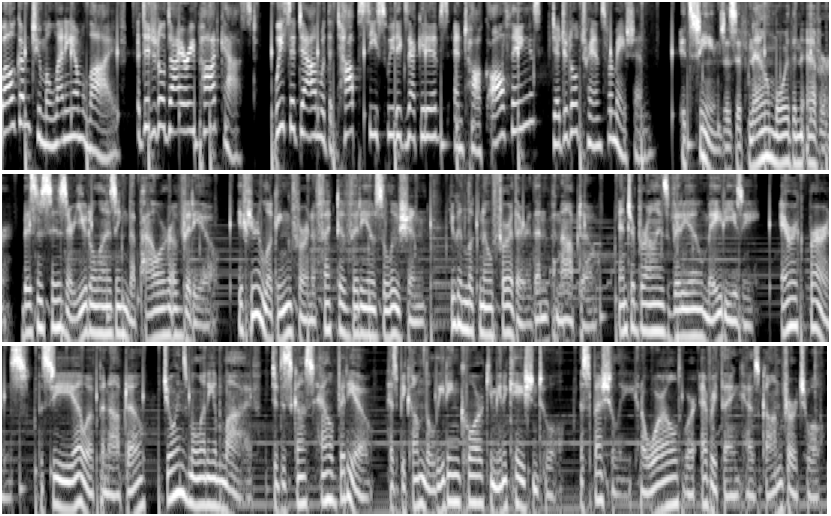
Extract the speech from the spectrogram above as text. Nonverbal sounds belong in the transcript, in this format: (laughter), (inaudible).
Welcome to Millennium Live, a digital diary podcast. We sit down with the top C suite executives and talk all things digital transformation. It seems as if now more than ever, businesses are utilizing the power of video. If you're looking for an effective video solution, you can look no further than Panopto, enterprise video made easy. Eric Burns, the CEO of Panopto, joins Millennium Live to discuss how video has become the leading core communication tool, especially in a world where everything has gone virtual.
